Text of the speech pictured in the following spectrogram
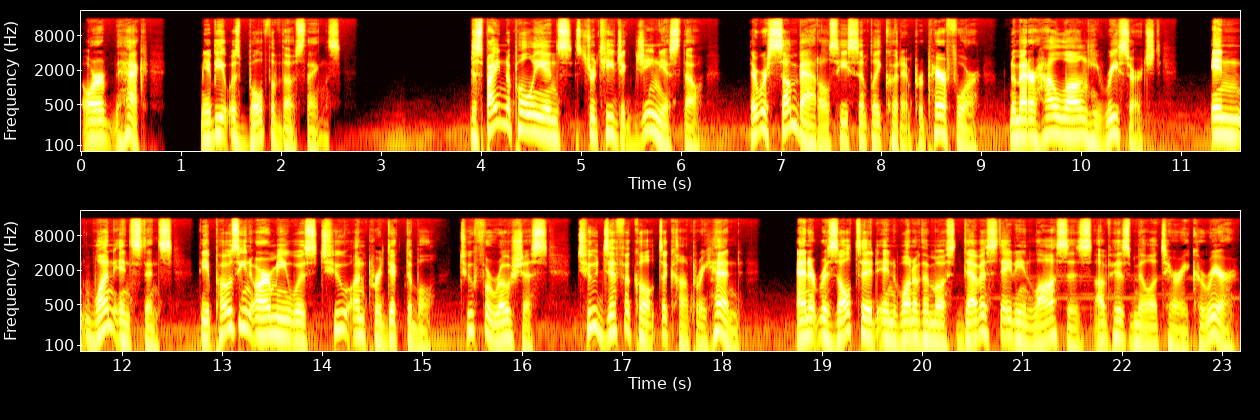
Or, heck, Maybe it was both of those things. Despite Napoleon's strategic genius, though, there were some battles he simply couldn't prepare for, no matter how long he researched. In one instance, the opposing army was too unpredictable, too ferocious, too difficult to comprehend, and it resulted in one of the most devastating losses of his military career.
